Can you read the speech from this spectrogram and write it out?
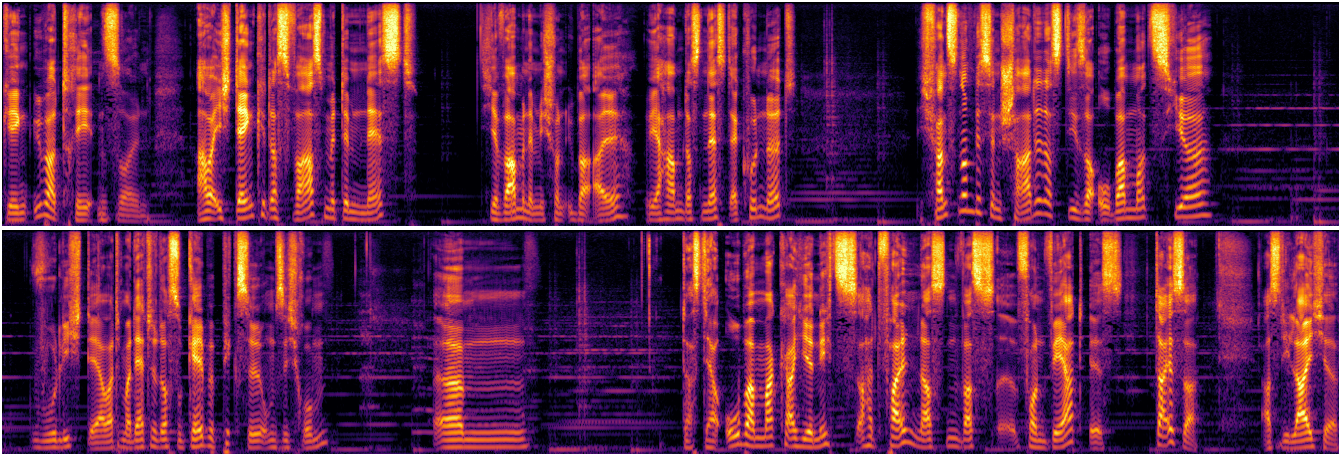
gegenübertreten sollen. Aber ich denke, das war's mit dem Nest. Hier waren wir nämlich schon überall. Wir haben das Nest erkundet. Ich fand es noch ein bisschen schade, dass dieser Obermods hier... Wo liegt der? Warte mal, der hatte doch so gelbe Pixel um sich rum. Ähm... Dass der Obermacker hier nichts hat fallen lassen, was äh, von Wert ist. Da ist er. Also die Leiche.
